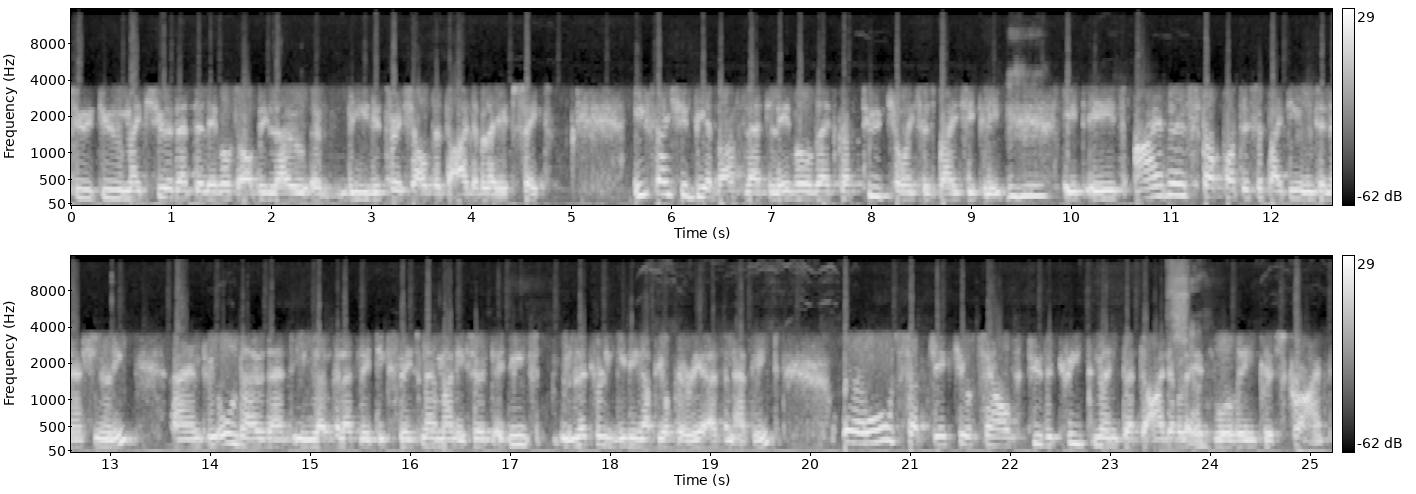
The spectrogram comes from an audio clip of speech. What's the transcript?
to, to make sure that the levels are below uh, the, the threshold that the IAAF set. If they should be above that level, they've got two choices basically. It is either stop participating internationally, and we all know that in local athletics there's no money, so it, it means literally giving up your career as an athlete, or subject yourself to the treatment that the IAAF will then prescribe.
